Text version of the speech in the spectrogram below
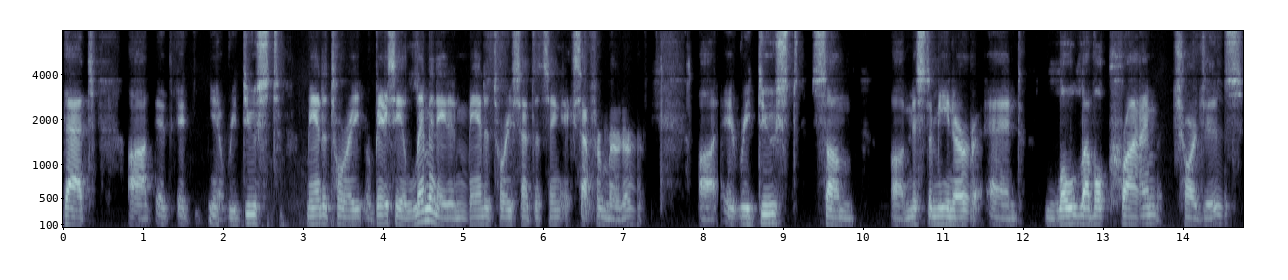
that uh, it, it you know reduced mandatory or basically eliminated mandatory sentencing except for murder. Uh, it reduced some uh, misdemeanor and low level crime charges,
